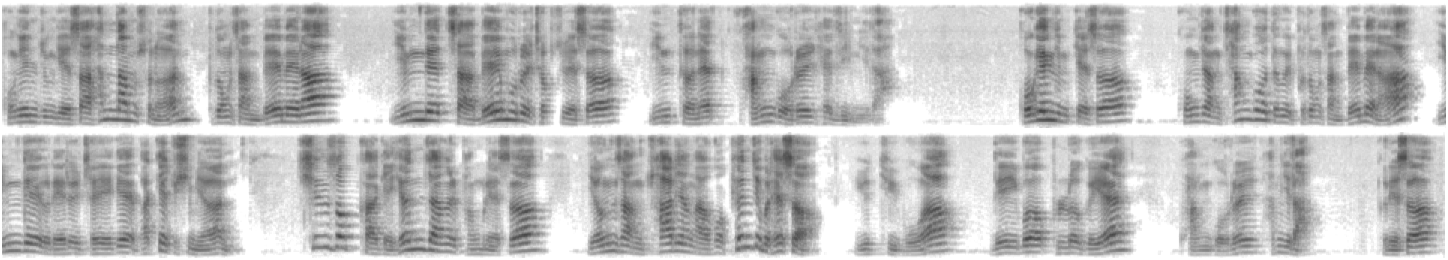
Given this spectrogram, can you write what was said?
공인중개사 한남수는 부동산 매매나 임대차 매물을 접수해서 인터넷 광고를 해드립니다. 고객님께서 공장 창고 등의 부동산 매매나 임대 의뢰를 저에게 맡겨주시면 신속하게 현장을 방문해서 영상 촬영하고 편집을 해서 유튜브와 네이버 블로그에 광고를 합니다. 그래서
